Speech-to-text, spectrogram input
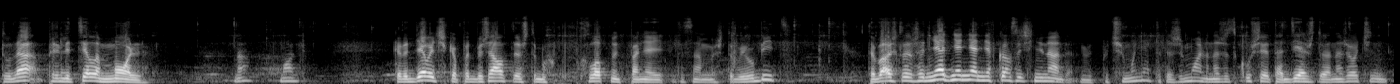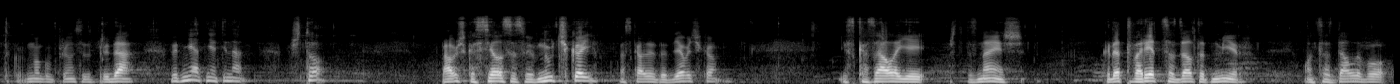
туда прилетела моль. Да, моль. Когда девочка подбежала туда, чтобы хлопнуть по ней, это самое, чтобы ее убить, то бабушка сказала, нет, нет, нет, ни в коем случае не надо. Говорит, почему нет? Это же моль, она же скушает одежду, она же очень много приносит вреда. Говорит, нет, нет, не надо. Что? Бабушка села со своей внучкой, рассказывает эта девочка, и сказала ей, что ты знаешь, когда Творец создал этот мир, он создал его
